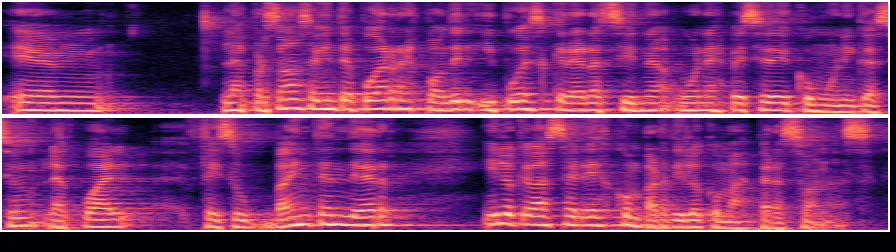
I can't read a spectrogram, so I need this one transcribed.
em, las personas también te pueden responder y puedes crear así una, especie de comunicación, la cual Facebook va a entender y lo que va a hacer es compartirlo con más personas.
